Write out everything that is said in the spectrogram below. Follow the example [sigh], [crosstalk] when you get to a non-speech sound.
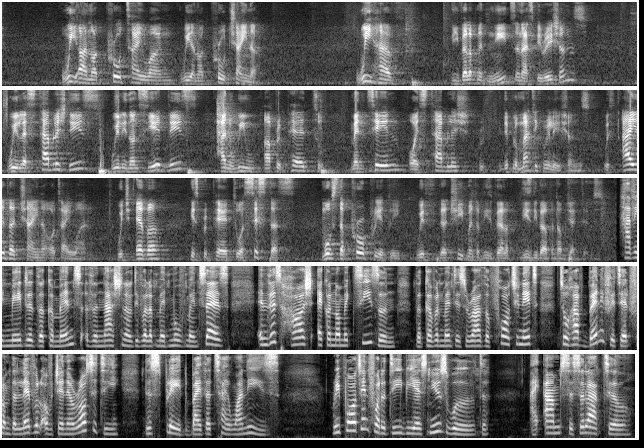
We are not pro Taiwan, we are not pro China. We have development needs and aspirations. We'll establish these, we'll enunciate these, and we are prepared to maintain or establish diplomatic relations with either China or Taiwan, whichever is prepared to assist us most appropriately with the achievement of these, develop, these development objectives. Having made the comments, the National Development Movement says, in this harsh economic season, the government is rather fortunate to have benefited from the level of generosity displayed by the Taiwanese. Reporting for the DBS News World, I am Cecil Actil.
